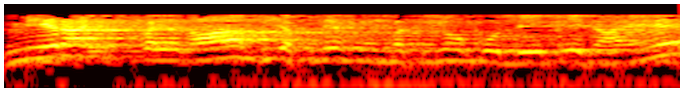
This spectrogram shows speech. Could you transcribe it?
میرا اس پیغام بھی اپنے امتیوں کو لے کے جائیں،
